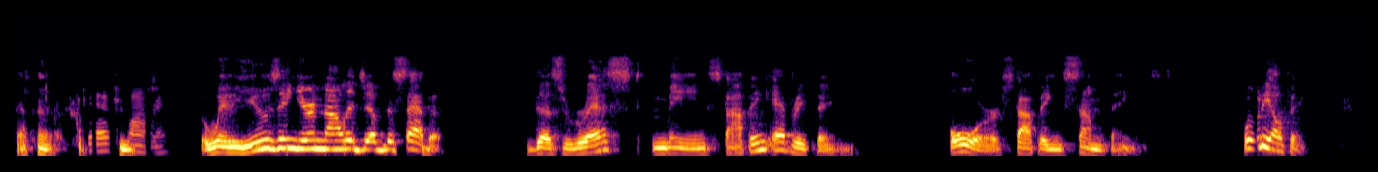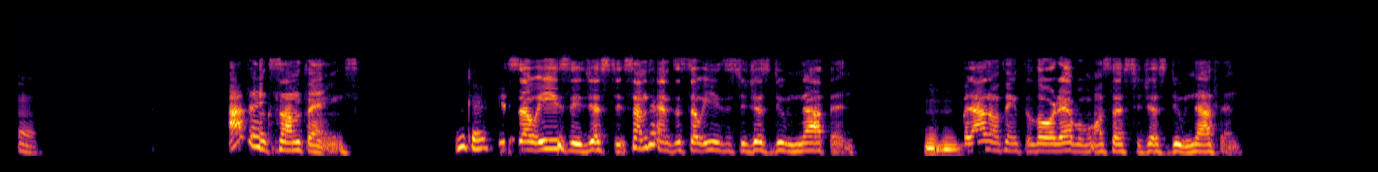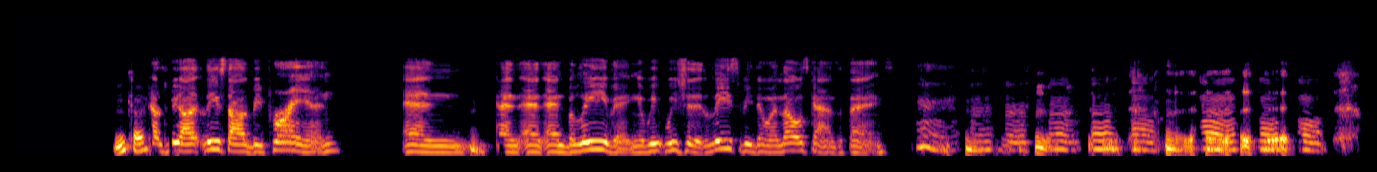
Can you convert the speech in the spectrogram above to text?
That's funny. When using your knowledge of the Sabbath, does rest mean stopping everything or stopping some things? What do y'all think? Uh, I think some things. Okay. It's so easy just to, sometimes it's so easy to just do nothing. Mm-hmm. But I don't think the Lord ever wants us to just do nothing. Okay. Because we at least ought to be praying and mm. and and and believing. We we should at least be doing those kinds of things.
